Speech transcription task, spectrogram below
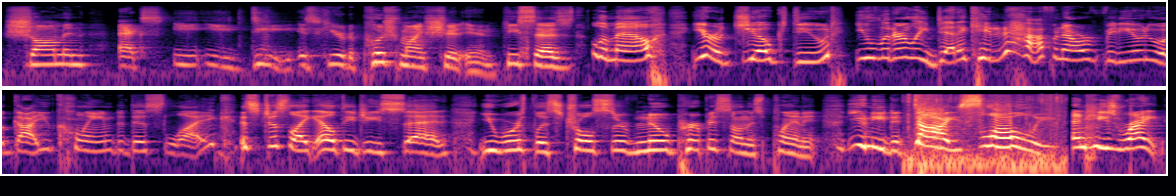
Shaman XEED is here to push my shit in. He says, Lamau, you're a joke, dude. You literally dedicated a half an hour video to a guy you claim to dislike. It's just like LTG said, you worthless trolls serve no purpose on this planet. You need to die slowly. And he's right.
